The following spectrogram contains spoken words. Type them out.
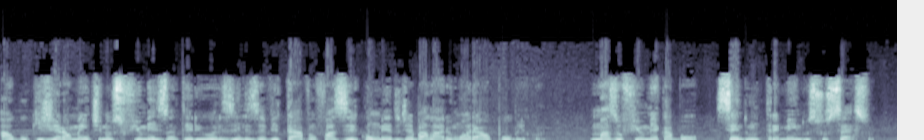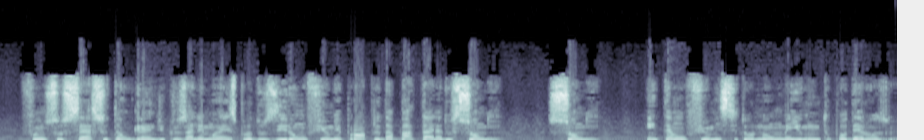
algo que geralmente nos filmes anteriores eles evitavam fazer com medo de abalar o moral público. Mas o filme acabou sendo um tremendo sucesso. Foi um sucesso tão grande que os alemães produziram um filme próprio da Batalha do Somme. Somme. Então o filme se tornou um meio muito poderoso.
